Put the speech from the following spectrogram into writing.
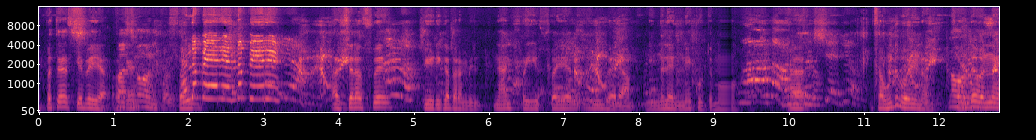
ഇപ്പത്തെ സ്കിപ്പ് ചെയ്യാം ഓക്കെ എന്താ പേര്? എന്താ പേര്? അഷ്റഫ് പീഡിക പറമ്പിൽ ഞാൻ ഫ്രീ ഫയറിൽ വരാം. നിങ്ങൾ എന്നെ കൂട്ടുമോ? സൗണ്ട് പോയിണോ സൗണ്ട് വന്നേ.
